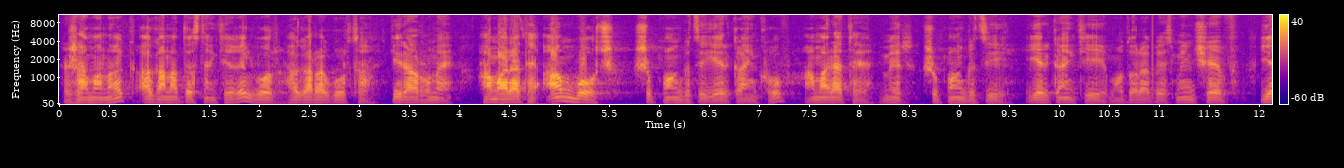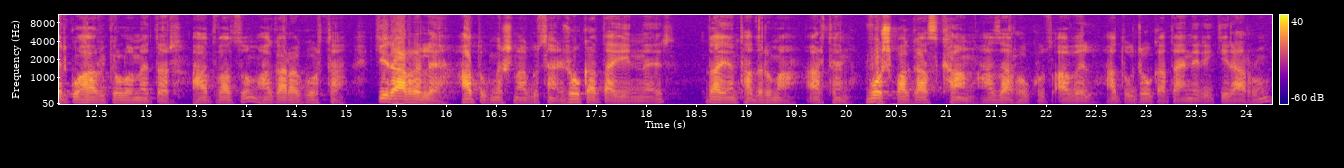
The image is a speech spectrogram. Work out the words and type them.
ժամանակ ականատեսն ենք եղել, որ հագարագործը կիրառում է համարյա թե ամբողջ շփմանգծի երկայնքով, համարյա թե մեր շփմանգծի երկայնքի մոտորապես մինչև 200 կիլոմետր հատվածում հագարագործը կիրառել է հատուկ նշանակության ժոկատայիններ, դա ենթադրում է արդեն ոչ պակաս քան 1000 հոգուց ավել հատուկ ժոկատայինների կիրառում,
